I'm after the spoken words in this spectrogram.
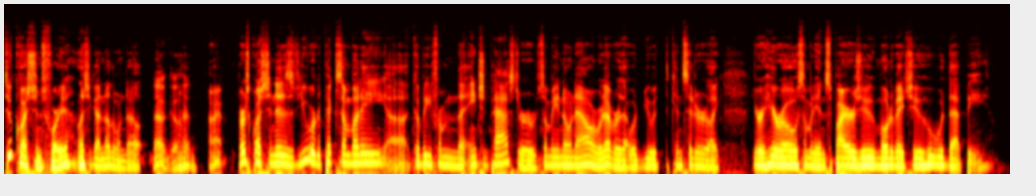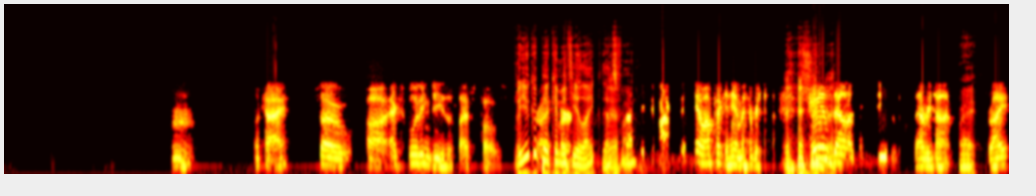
two questions for you, unless you got another one, Dial. No, go ahead. All right. First question is: If you were to pick somebody, uh, it could be from the ancient past or somebody you know now or whatever, that would you would consider like you're a hero, somebody inspires you, motivates you. Who would that be? Hmm. Okay, so uh, excluding Jesus, I suppose. Well, you could Right, pick him or- if you like. That's Yeah. fine. If I pick him, I'm picking him every time. Hands down, I'm picking Jesus every time. Right. Right?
